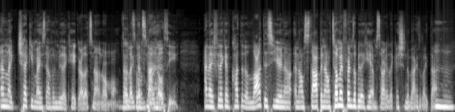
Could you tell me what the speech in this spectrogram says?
and like checking myself and be like, hey girl, that's not normal. or That's like so that's not healthy. And I feel like I've caught that a lot this year and I'll, and I'll stop and I'll tell my friends, I'll be like, hey, I'm sorry. Like I shouldn't have acted like that. Mhm.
